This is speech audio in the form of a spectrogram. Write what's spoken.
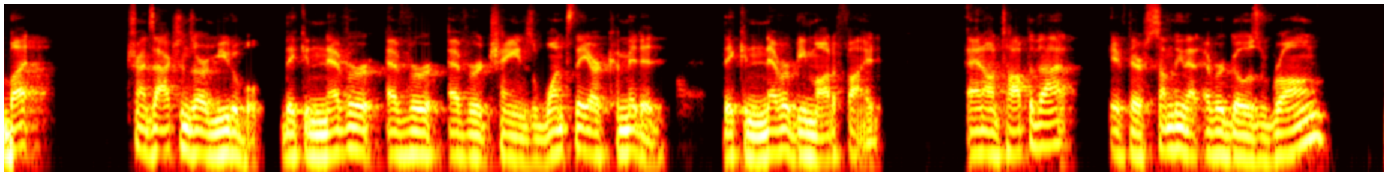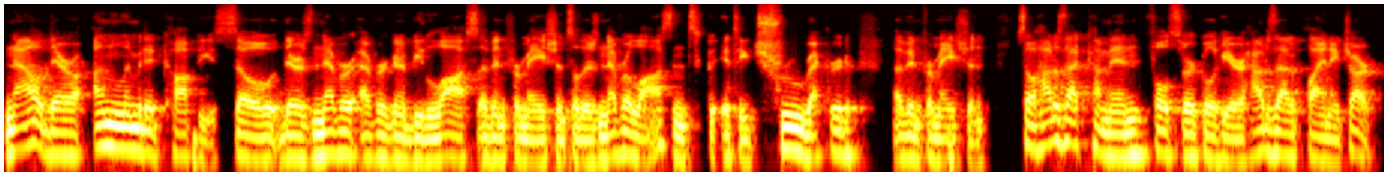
but transactions are immutable. They can never, ever, ever change. Once they are committed, they can never be modified. And on top of that, if there's something that ever goes wrong, now there are unlimited copies. So there's never, ever going to be loss of information. So there's never loss. And it's, it's a true record of information. So how does that come in full circle here? How does that apply in HR?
